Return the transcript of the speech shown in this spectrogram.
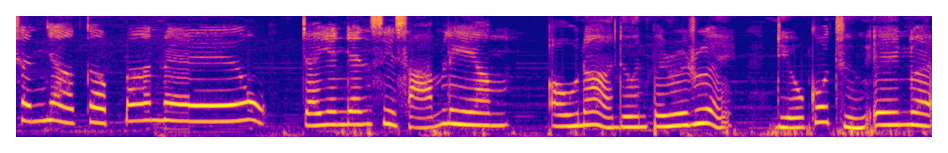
ฉันอยากกลับบ้านแล้ว ใจเย็นๆสิสามเหลี่ยม เอาหน้าเดินไปเรื่อยๆ เดี๋ยวก็ถึงเองแหละ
